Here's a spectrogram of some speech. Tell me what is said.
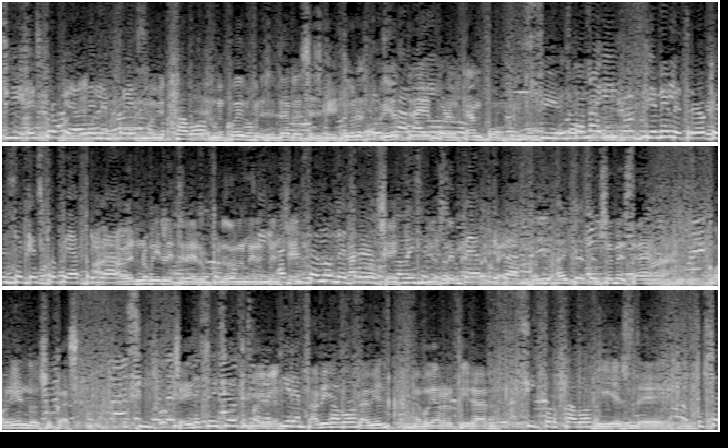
Sí, es propiedad de la empresa, por favor. ¿Me puede presentar las escrituras? Porque yo entré por el campo. Sí, están ahí. Tiene el letrero que dice que es propiedad privada. A, ver, no vi el letrero, perdóneme. Sí, me aquí están los letreros Sí. donde dice Y que es usted, propiedad privada. usted me está corriendo en su casa. Sí, estoy diciendo que se bien. retiren, Está por bien, favor. está bien. Me voy a retirar. Sí, por favor. Y este, ¿Usted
